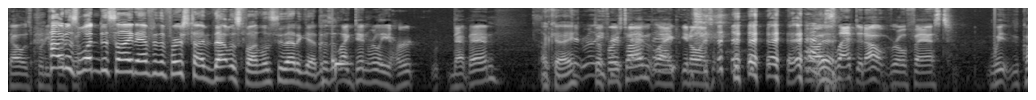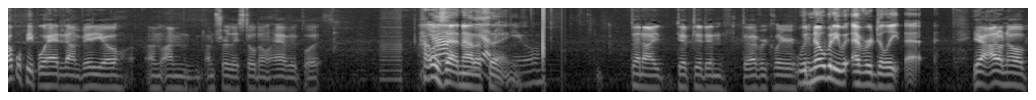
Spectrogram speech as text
That was pretty. How does one decide after the first time that was fun? Let's do that again. Because it like didn't really hurt that bad. Okay. Really the first time, like you know, I, s- well, I slapped it out real fast. We a couple people had it on video. I'm I'm I'm sure they still don't have it, but How is Yeah, that not a yeah, thing? then I dipped it in the Everclear. Would The- nobody would ever delete that? Yeah, I don't know.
